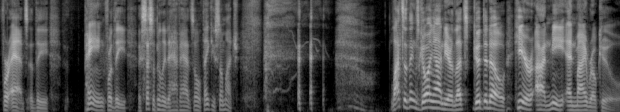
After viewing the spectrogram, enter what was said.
for ads. The paying for the accessibility to have ads. Oh, thank you so much. Lots of things going on here. That's good to know here on me and my Roku.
